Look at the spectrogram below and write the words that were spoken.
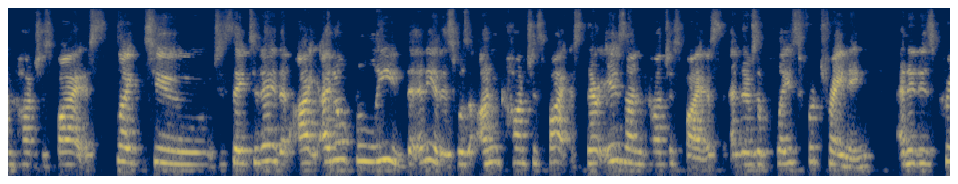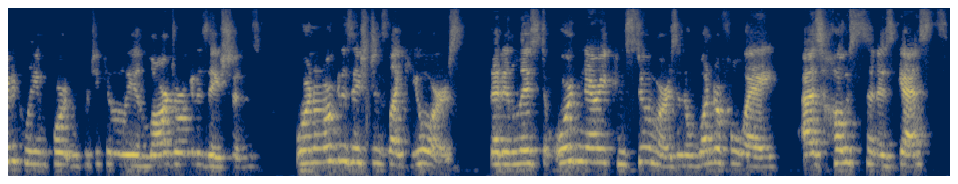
unconscious bias. I'd like to, to say today that I, I don't believe that any of this was unconscious bias. There is unconscious bias and there's a place for training and it is critically important, particularly in large organizations or in organizations like yours that enlist ordinary consumers in a wonderful way as hosts and as guests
